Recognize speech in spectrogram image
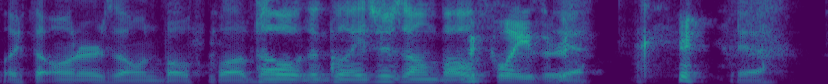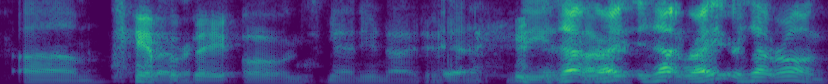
Like the owners own both clubs. Oh, the Glazers own both. The both. Glazers. Um, Tampa whatever. Bay owns Man United. Yeah. the Is that right? Is that right or is that wrong?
